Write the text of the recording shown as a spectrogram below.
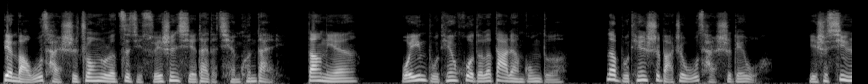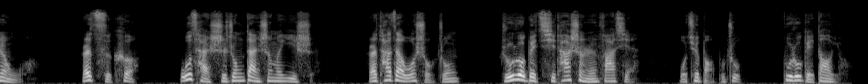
便把五彩石装入了自己随身携带的乾坤袋里。当年我因补天获得了大量功德，那补天石把这五彩石给我，也是信任我。而此刻五彩石中诞生了意识，而它在我手中，如若被其他圣人发现，我却保不住。不如给道友，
